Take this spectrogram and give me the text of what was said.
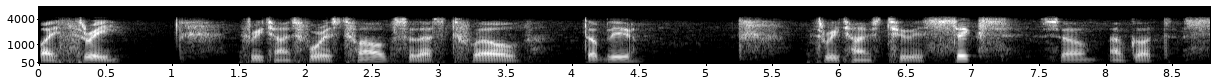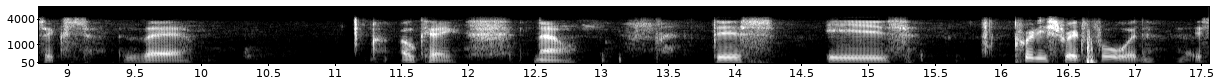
by 3. 3 times 4 is 12, so that's 12w. 3 times 2 is 6, so I've got 6 there. Okay, now this is pretty straightforward. It's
